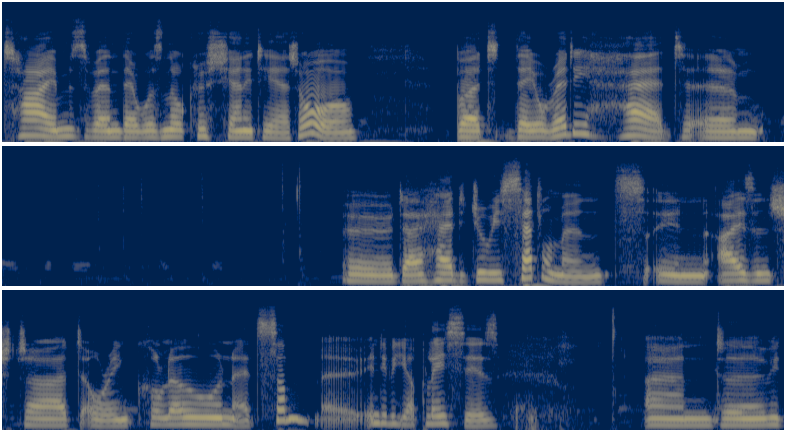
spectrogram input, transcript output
times when there was no Christianity at all. But they already had um, uh, they had Jewish settlements in Eisenstadt or in Cologne at some uh, individual places and uh, we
